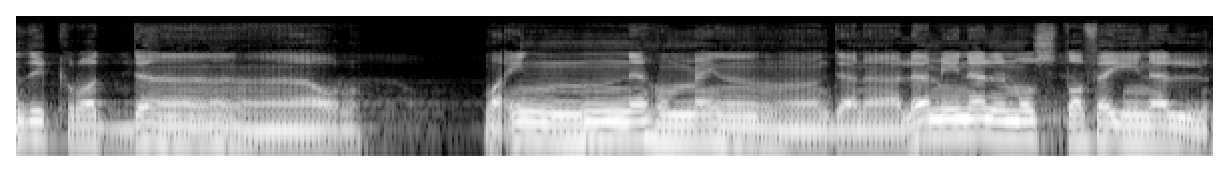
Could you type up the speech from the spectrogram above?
ذكر الدار. وإنهم عندنا لمن المصطفين الأخيار.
